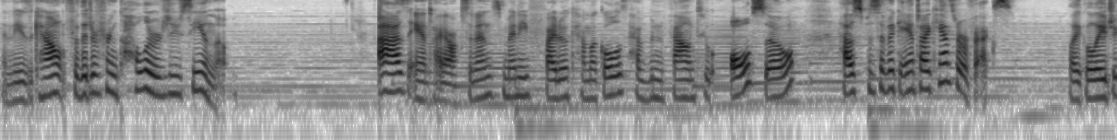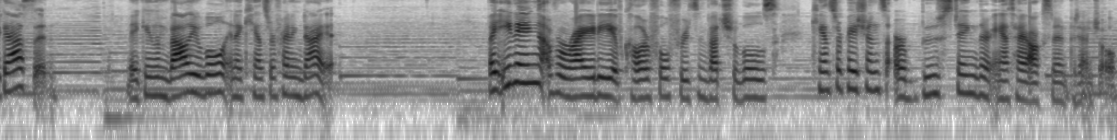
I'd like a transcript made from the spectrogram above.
and these account for the different colors you see in them. As antioxidants, many phytochemicals have been found to also have specific anti-cancer effects, like ellagic acid, making them valuable in a cancer-fighting diet. By eating a variety of colorful fruits and vegetables, cancer patients are boosting their antioxidant potential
